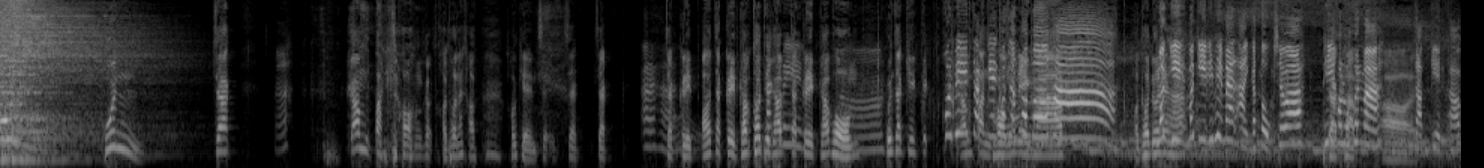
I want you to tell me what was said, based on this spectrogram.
กุลคุณจากฮะกั้มปั่นทองขอโทษนะครับ เขาเขียนจากจากจากอะไรคะ จากกริดอ๋อจากกริดครับโทษทีครับจัจากกกริริดดครับผม อ๋อคุณจากกริด คุณพี่กำจักปั่นริดทขอองเสียนั่งนปเอรงบมือครัค่ะบขอโทษด้วยเมื่อนะกี้ฮะเมื่อกี้ที่พี่แมนอ่านกระตุกใช่ป่ะ พี่เขาลุกขึ้นมา อ่าจักริดครับ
